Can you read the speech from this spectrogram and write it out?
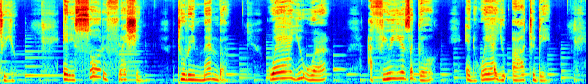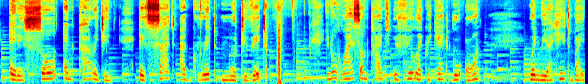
to you. It is so refreshing to remember where you were a few years ago and where you are today. It is so encouraging. It's such a great motivator. You know why sometimes we feel like we can't go on? When we are hit by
